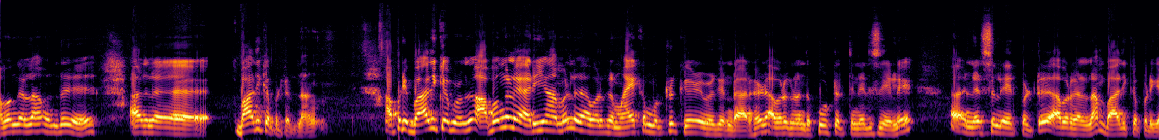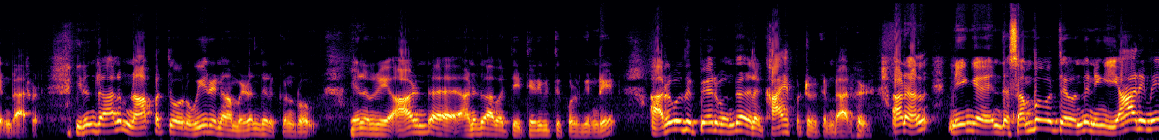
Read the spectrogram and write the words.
அவங்கெல்லாம் வந்து அதில் பாதிக்கப்பட்டிருந்தாங்க. அப்படி பாதிக்கப்படுவது அவங்களை அறியாமல் அவர்கள் மயக்கமுற்று கீழே விழுகின்றார்கள். அவர்கள் அந்த கூட்டத்து நெரிசலிலே நெரிசல் ஏற்பட்டு அவர்கள் எல்லாம் பாதிக்கப்படுகின்றார்கள். இருந்தாலும் நாற்பத்தி ஒரு உயிரை நாம் இழந்திருக்கின்றோம். எனவே ஆழ்ந்த அனுதாபத்தை தெரிவித்துக் கொள்கின்றேன். அறுபது பேர் வந்து அதில் காயப்பட்டிருக்கின்றார்கள். ஆனால் நீங்கள் இந்த சம்பவத்தை வந்து நீங்கள் யாருமே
